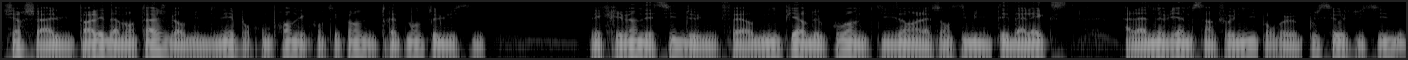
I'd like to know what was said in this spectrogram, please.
cherche à lui parler davantage lors du dîner pour comprendre les conséquences du traitement de celui-ci. L'écrivain décide de faire d'une pierre deux coups en utilisant la sensibilité d'Alex à la neuvième symphonie pour le pousser au suicide.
